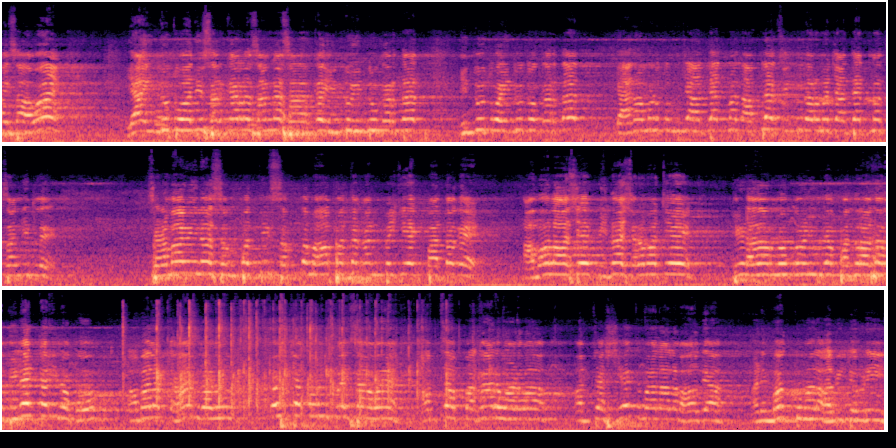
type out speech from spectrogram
पैसा हवाय? या हिंदुत्ववादी सरकारला सांगा सारखं हिंदू हिंदू करतात हिंदुत्व हिंदुत्व करतात. त्यांना म्हणून तुमच्या अध्यात्मात आपल्याच हिंदू धर्माच्या अध्यात्मात सांगितले श्रमाविना संपत्ती सप्त महापातकांपैकी एक पातक आहे. आम्हाला असे बिना श्रमाचे दीड हजार लोक आणि उद्या पंधरा हजार दिले तरी नको. आम्हाला तहान घालून कष्ट करून पैसा हवाय आमचा पगार वाढवा. आमच्या शेतमालाला भाव द्या. आणि मग तुम्हाला हवी तेवढी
